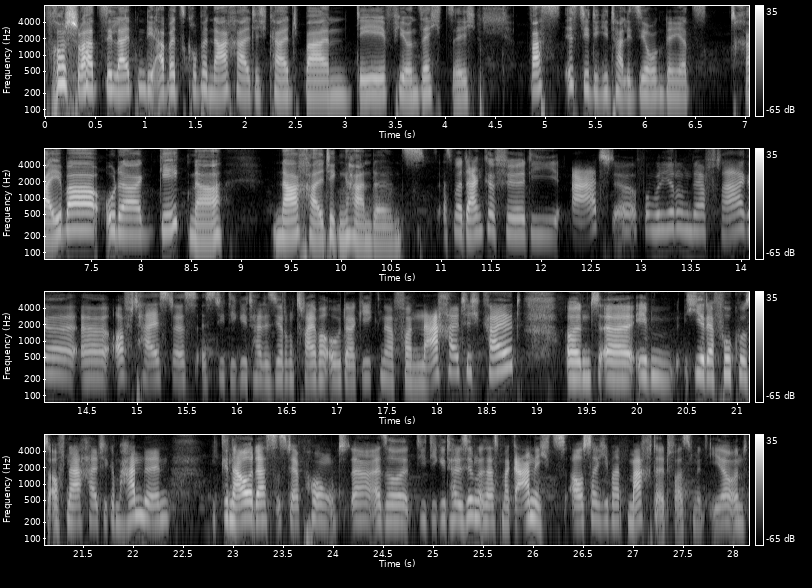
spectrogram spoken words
Frau Schwarz, Sie leiten die Arbeitsgruppe Nachhaltigkeit beim D64. Was ist die Digitalisierung denn jetzt? Treiber oder Gegner nachhaltigen Handelns? Erstmal danke für die Art der Formulierung der Frage. Äh, oft heißt es, ist die Digitalisierung Treiber oder Gegner von Nachhaltigkeit? Und äh, eben hier der Fokus auf nachhaltigem Handeln genau das ist der Punkt. Also die Digitalisierung ist erstmal gar nichts, außer jemand macht etwas mit ihr. Und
